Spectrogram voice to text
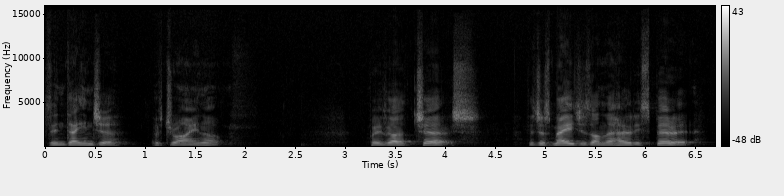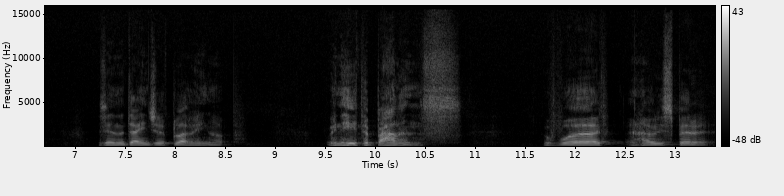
is in danger of drying up. But if got a church that just majors on the Holy Spirit is in the danger of blowing up. We need the balance of Word and Holy Spirit.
